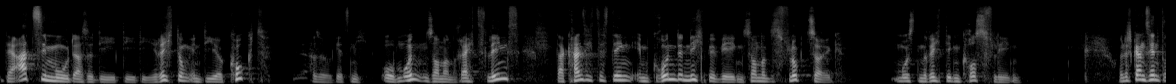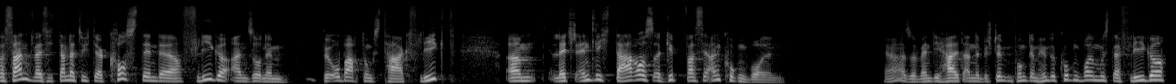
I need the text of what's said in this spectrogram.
der Azimut, also die, die, die Richtung, in die ihr guckt, also jetzt nicht oben, unten, sondern rechts, links, da kann sich das Ding im Grunde nicht bewegen, sondern das Flugzeug muss den richtigen Kurs fliegen. Und das ist ganz interessant, weil sich dann natürlich der Kurs, den der Flieger an so einem Beobachtungstag fliegt, ähm, letztendlich daraus ergibt, was sie angucken wollen. Ja, also wenn die halt an einem bestimmten Punkt im Himmel gucken wollen, muss der Flieger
